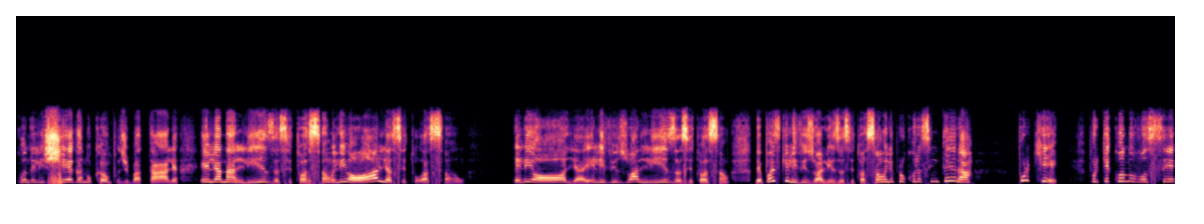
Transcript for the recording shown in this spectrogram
quando ele chega no campo de batalha, ele analisa a situação, ele olha a situação. Ele olha, ele visualiza a situação. Depois que ele visualiza a situação, ele procura se inteirar. Por quê? Porque quando você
